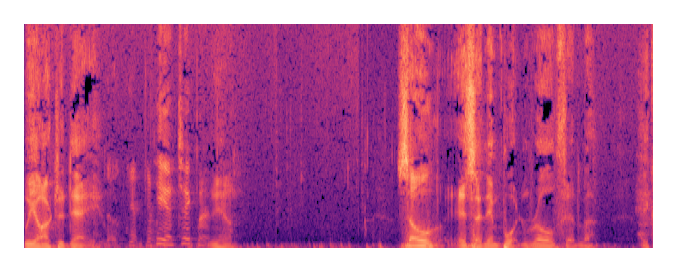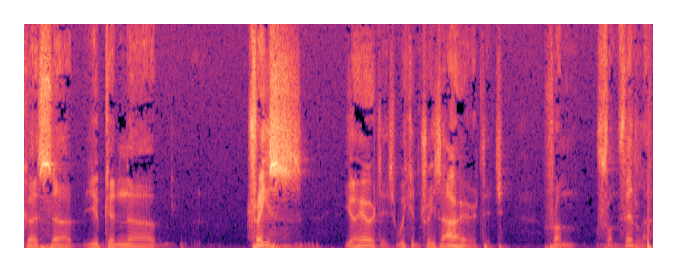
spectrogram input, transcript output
we are today. Here, take mine. Yeah. So it's an important role, fiddler, because uh, you can uh, trace your heritage. We can trace our heritage from from fiddler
